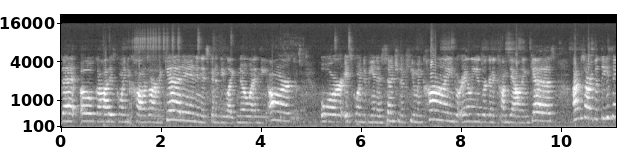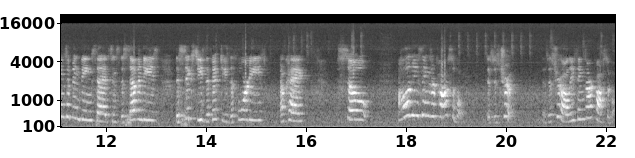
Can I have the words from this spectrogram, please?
that, oh, God is going to cause Armageddon and it's going to be like Noah and the ark, or it's going to be an ascension of humankind, or aliens are going to come down and get us. I'm sorry, but these things have been being said since the 70s, the 60s, the 50s, the 40s, okay? So, all of these things are possible. This is true. This is true. All these things are possible.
